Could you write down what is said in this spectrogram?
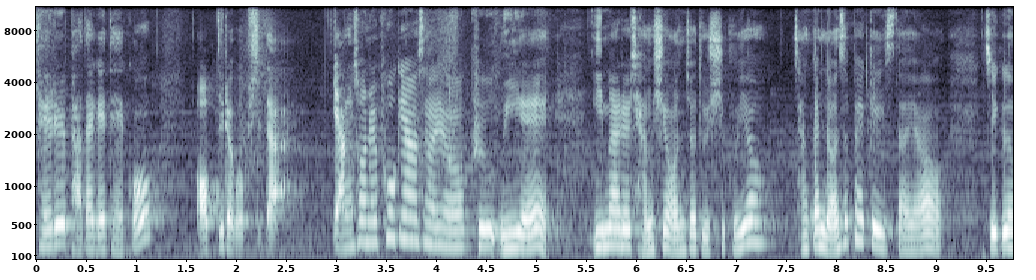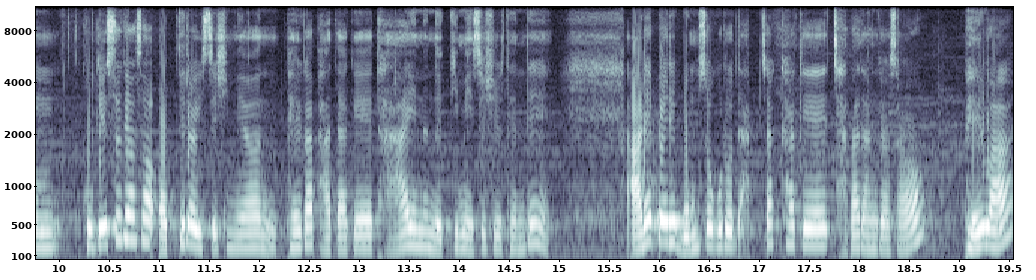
배를 바닥에 대고 엎드려 봅시다. 양손을 포개어서요. 그 위에 이마를 잠시 얹어 두시고요. 잠깐 연습할 게 있어요. 지금 고개 숙여서 엎드려 있으시면 배가 바닥에 닿아 있는 느낌이 있으실 텐데 아랫배를 몸속으로 납작하게 잡아당겨서 배와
